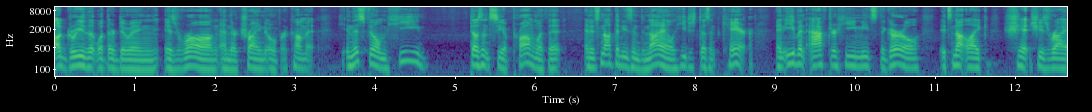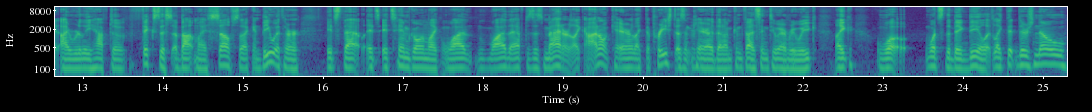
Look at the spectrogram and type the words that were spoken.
agree that what they're doing is wrong and they're trying to overcome it. In this film, he doesn't see a problem with it and it's not that he's in denial he just doesn't care. And even after he meets the girl it's not like shit she's right i really have to fix this about myself so i can be with her. It's that it's it's him going like why why the f does this matter? Like i don't care like the priest doesn't mm-hmm. care that i'm confessing to every week. Like what what's the big deal? It, like th- there's no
